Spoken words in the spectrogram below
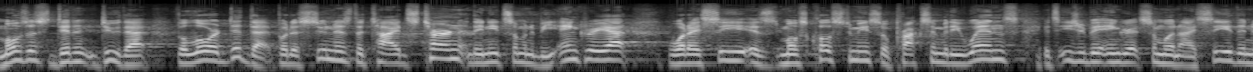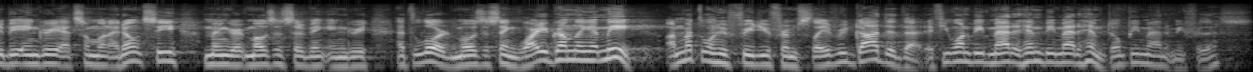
Moses didn't do that. The Lord did that. But as soon as the tides turn, they need someone to be angry at. What I see is most close to me, so proximity wins. It's easier to be angry at someone I see than to be angry at someone I don't see. I'm angry at Moses instead of being angry at the Lord. Moses saying, Why are you grumbling at me? I'm not the one who freed you from slavery. God did that. If you want to be mad at him, be mad at him. Don't be mad at me for this.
